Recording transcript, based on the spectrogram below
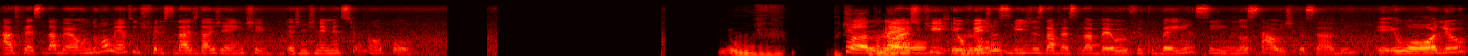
a festa da Bel é um do momento de felicidade da gente. E a gente nem mencionou, pô. Eu- tipo, Ano, Eu né? acho que é eu real. vejo os vídeos da festa da Bel, eu fico bem assim, nostálgica, sabe? Eu olho.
